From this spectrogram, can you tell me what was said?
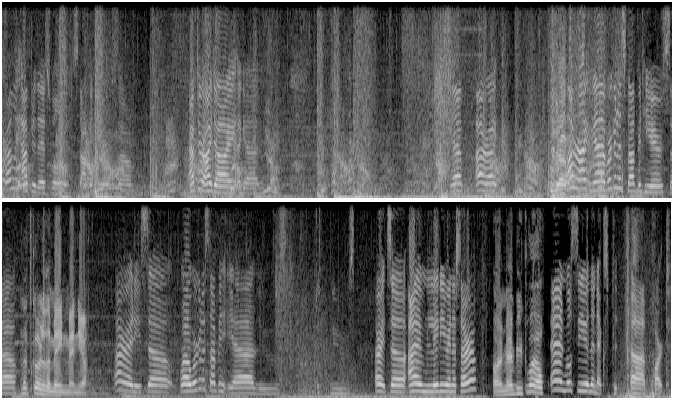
probably after this we'll stop it here, so. After I die again. Yep, alright. Yep. Alright, yeah, we're gonna stop it here, so. Let's go to the main menu. Alrighty, so. Well, we're gonna stop it. Yeah, lose. Just lose. Alright, so I'm LadyRainOfSorrow, I'm Man B12. and we'll see you in the next pl- uh, part.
